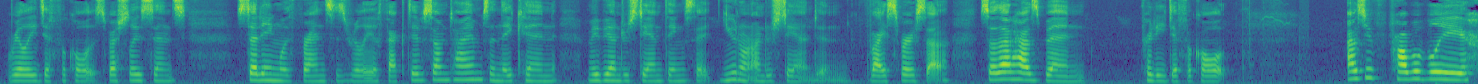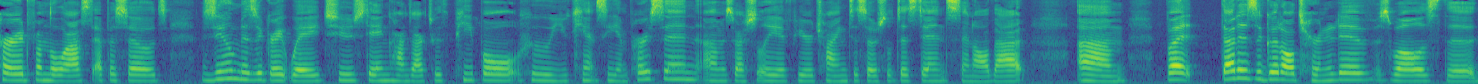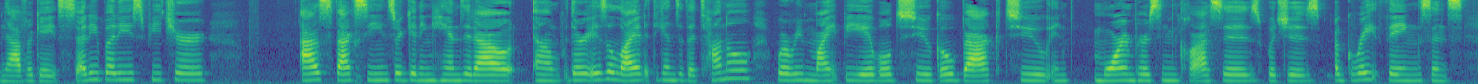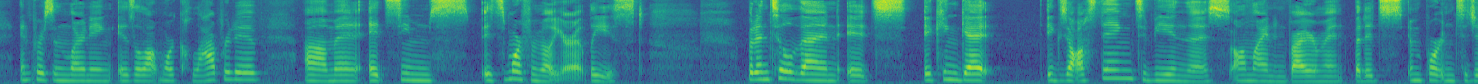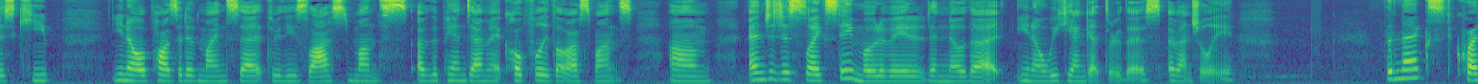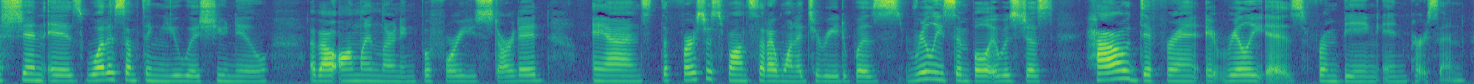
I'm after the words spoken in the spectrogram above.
really difficult, especially since studying with friends is really effective sometimes and they can maybe understand things that you don't understand and vice versa. So that has been pretty difficult. As you've probably heard from the last episodes, Zoom is a great way to stay in contact with people who you can't see in person, um, especially if you're trying to social distance and all that. Um, but that is a good alternative, as well as the Navigate Study Buddies feature. As vaccines are getting handed out, um, there is a light at the end of the tunnel where we might be able to go back to in more in person classes, which is a great thing since in person learning is a lot more collaborative um, and it seems it's more familiar at least. But until then, it's it can get exhausting to be in this online environment, but it's important to just keep you know a positive mindset through these last months of the pandemic, hopefully the last months. Um, and to just like stay motivated and know that, you know, we can get through this eventually. The next question is What is something you wish you knew about online learning before you started? And the first response that I wanted to read was really simple. It was just how different it really is from being in person.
